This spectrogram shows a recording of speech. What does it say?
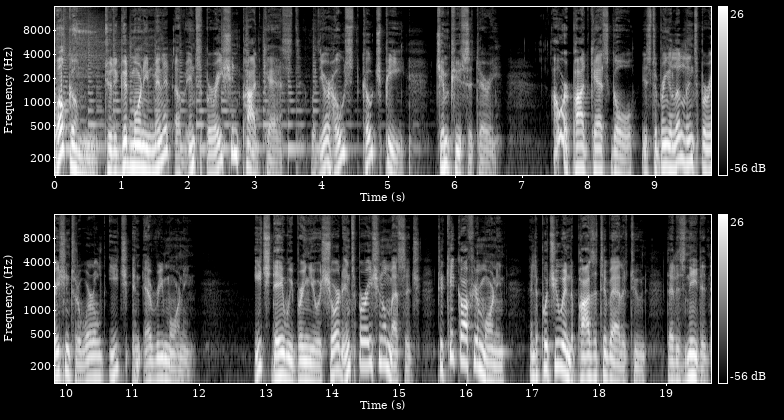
Welcome to the Good Morning Minute of Inspiration podcast with your host, Coach P, Jim Pusateri. Our podcast goal is to bring a little inspiration to the world each and every morning. Each day, we bring you a short inspirational message to kick off your morning and to put you in the positive attitude that is needed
